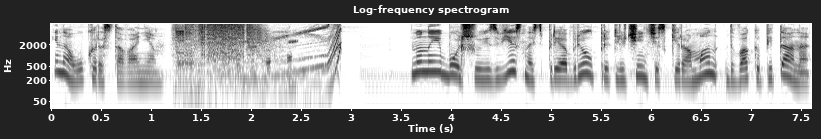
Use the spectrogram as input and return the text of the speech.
и «Наука расставания». Но наибольшую известность приобрел приключенческий роман «Два капитана»,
